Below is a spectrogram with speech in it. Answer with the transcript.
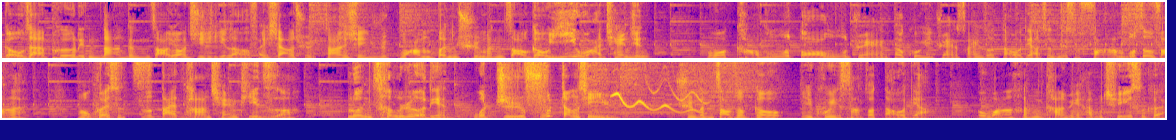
狗仔拍铃铛跟赵雅芝一路回小区，张馨予狂奔出门找狗，意外抢镜。我靠，误打误撞都可以撞上一个头条，真的是防不胜防啊！不愧是自带躺枪体质啊！论蹭热点，我只服张馨予。出门找个狗也可以上个头条，我汪恒抗原还不气死去啊！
